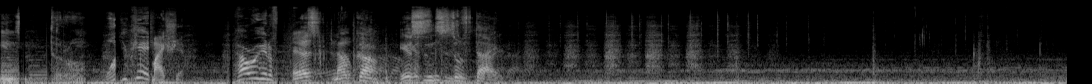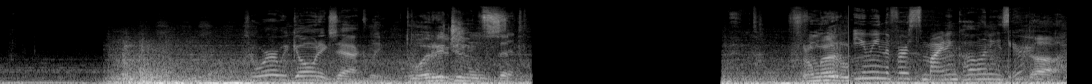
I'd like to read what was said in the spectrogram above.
Intro. You can't. My ship. How are we gonna? Yes, now come. Essences of time. So where are we going exactly? To original settlement. From early... You mean the first mining colony is here? Ah,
